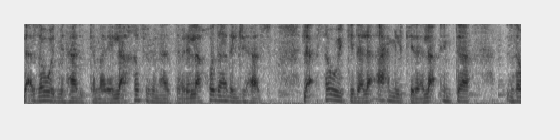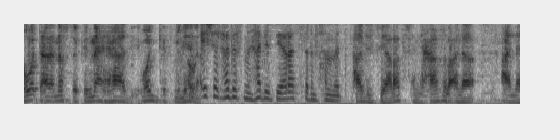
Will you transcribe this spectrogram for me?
لا أزود من هذه التمارين لا أخفف من هذه التمارين لا خذ هذا الجهاز لا سوي كذا لا أعمل كذا لا أنت زودت على نفسك في الناحية هذه وقف من هنا إيش الهدف من هذه الزيارات أستاذ محمد؟ هذه الزيارات عشان نحافظ على على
